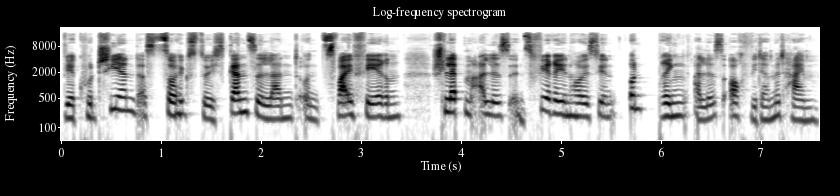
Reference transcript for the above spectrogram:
Wir kutschieren das Zeugs durchs ganze Land und zwei Fähren, schleppen alles ins Ferienhäuschen und bringen alles auch wieder mit heim.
